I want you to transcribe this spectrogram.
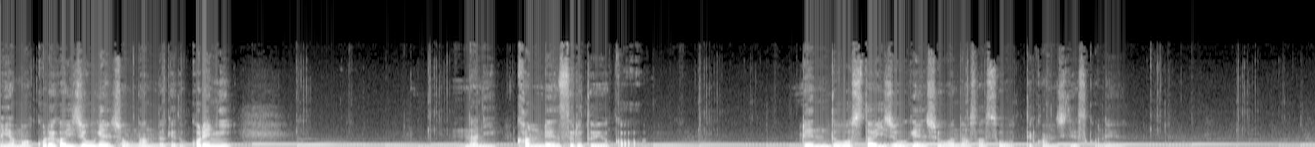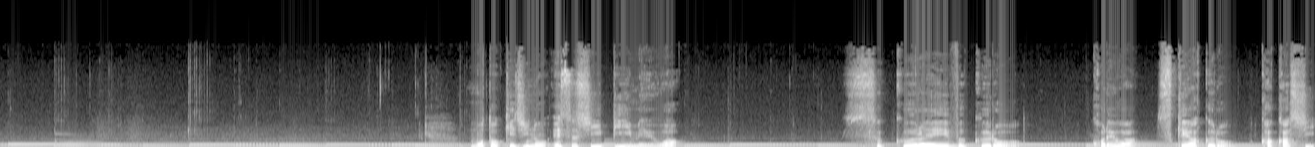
っいやまあこれが異常現象なんだけどこれに何？関連するというか連動した異常現象はなさそうって感じですかね。元記事の SCP 名はスクレイブクローこれはスケアクロウカカシ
